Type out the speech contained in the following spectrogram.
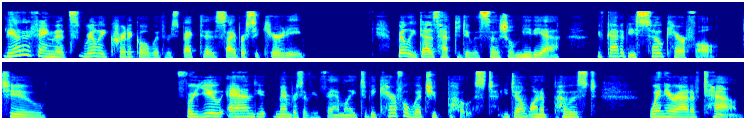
The other thing that's really critical with respect to cybersecurity really does have to do with social media. You've got to be so careful to for you and members of your family to be careful what you post. You don't want to post when you're out of town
